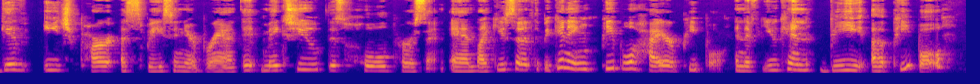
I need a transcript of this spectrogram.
give each part a space in your brand, it makes you this whole person. And like you said at the beginning, people hire people. And if you can be a people,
